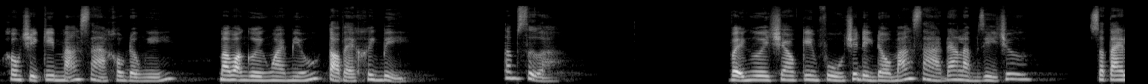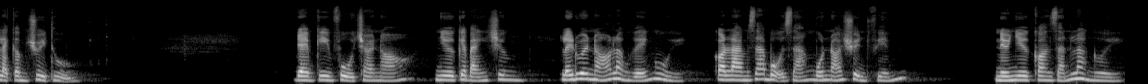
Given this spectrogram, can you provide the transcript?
Không chỉ kim mãng xà không đồng ý Mà mọi người ngoài miếu tỏ vẻ khinh bỉ. Tâm sự à? Vậy người treo kim phù trên đỉnh đầu mãng xà đang làm gì chứ? Sao tay lại cầm trùy thủ? Đem kim phù cho nó, như cái bánh trưng, lấy đuôi nó làm ghế ngồi, còn làm ra bộ dáng muốn nói chuyện phiếm, nếu như con rắn là người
